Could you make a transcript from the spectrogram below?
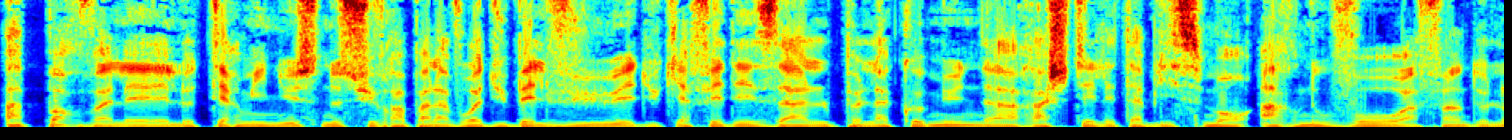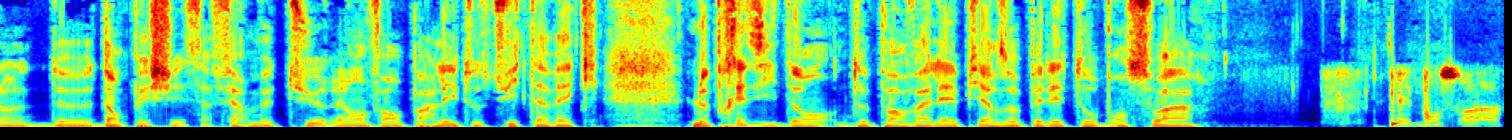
À Port-Valais, le terminus ne suivra pas la voie du Bellevue et du Café des Alpes. La commune a racheté l'établissement Art Nouveau afin de d'empêcher sa fermeture et on va en parler tout de suite avec le président de Port-Valais, Pierre Zopeletto. Bonsoir. Mais bonsoir.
